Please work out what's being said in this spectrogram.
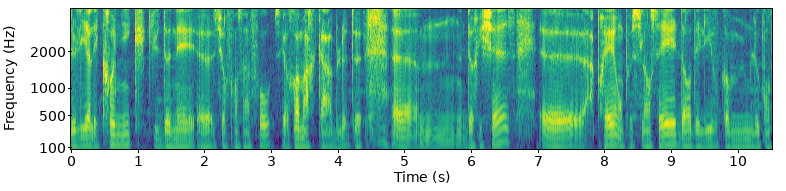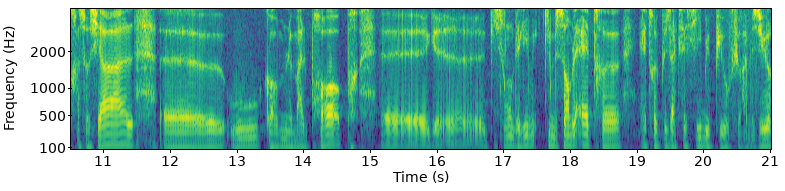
lire les chroniques qu'il donnait sur France Info. C'est remarquable de, richesse. après, on peut se lancer dans des livres comme Le contrat social ou comme Le mal propre euh, euh, qui sont des livres qui me semblent être euh, être plus accessibles. Et puis au fur et à mesure,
